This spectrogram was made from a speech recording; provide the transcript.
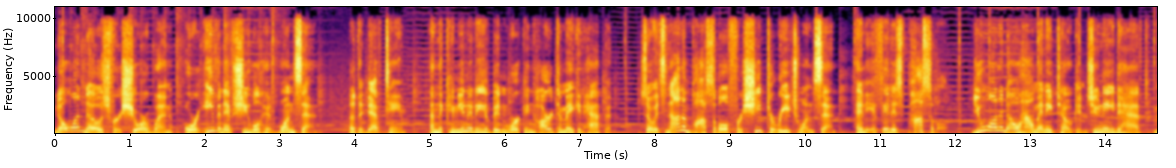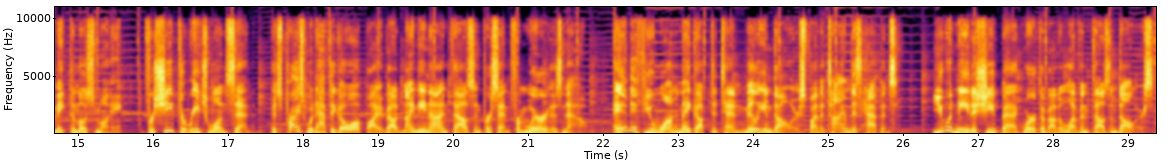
No one knows for sure when or even if she will hit 1 cent, but the dev team and the community have been working hard to make it happen. So it's not impossible for sheep to reach 1 cent, and if it is possible, you want to know how many tokens you need to have to make the most money. For sheep to reach 1 cent, its price would have to go up by about 99,000% from where it is now. And if you want to make up to $10 million by the time this happens, you would need a sheep bag worth about $11,000.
